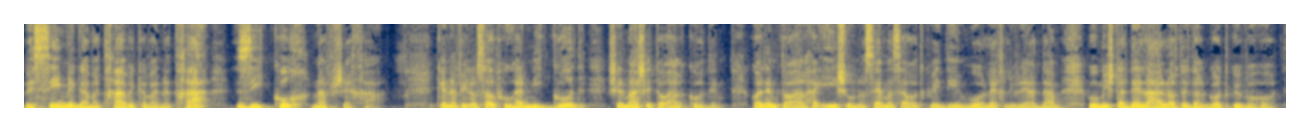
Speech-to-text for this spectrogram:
ושים מגמתך וכוונתך זיכוך נפשך. כן, הפילוסוף הוא הניגוד של מה שתואר קודם. קודם תואר האיש, הוא נושא מסעות כבדים, והוא הולך לבני אדם, והוא משתדל לעלות לדרגות גבוהות.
